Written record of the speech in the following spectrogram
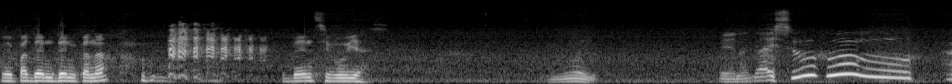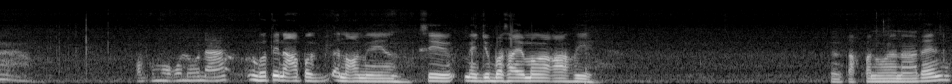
May padenden ka na? Den sibuyas. Uy. Ayan na guys. Woohoo! Pag kumukulo na, Buti nakapag ano kami ngayon. Kasi medyo basa yung mga kahoy. Takpan muna natin.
